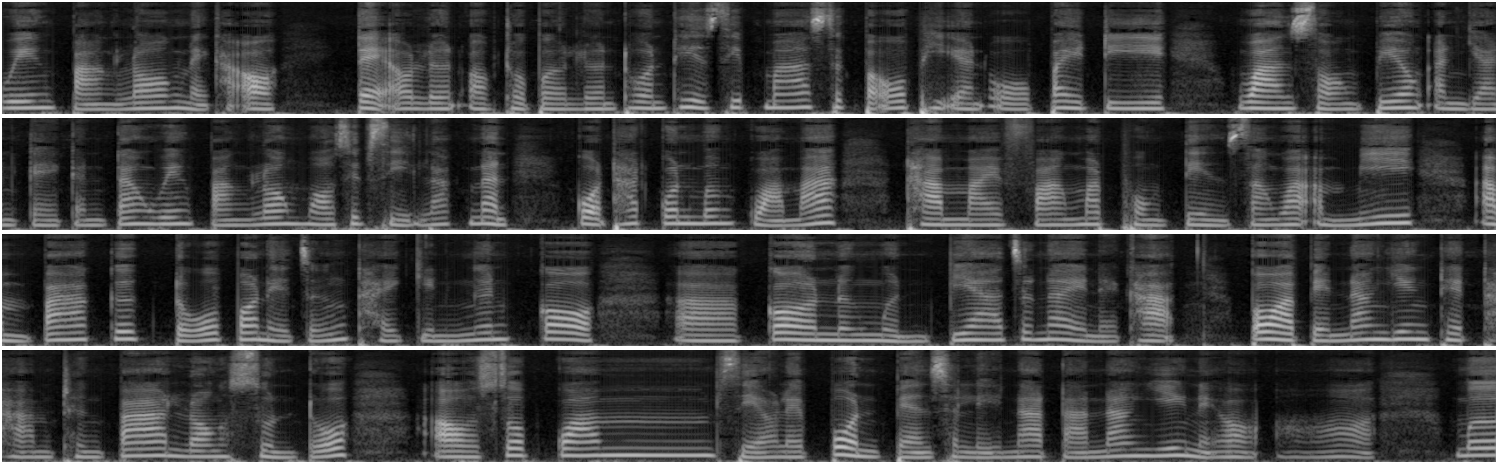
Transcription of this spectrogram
เวงปางล่องไหนค่ะอ๋อแต่เอาเลินออกโทเบอร์เลินทนที่10มาซึกปะโอ PNO ไปดีวานสองเปี้ยงอันยันไก่กันตั้งเว้งปังล่องม14 ลักนั่นกดทัดก้นเมืองกว่ามาทำไม้ฟังมัดผงเตีนสังว่าอ่ำมีอ่ำป้ากึกโตป้อเนจึงไทยกินเงินก็อ่าก็10,000เปียจังได๋เนี่ยค่ะเพราะว่าเป็นนั่งยิ่งเท็ดถามถึงป้าลองสุนโต เอาซบความเสียวและป่นแปนสเลหน้าตานั่งยิ่งในอ๋อเมื่อ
